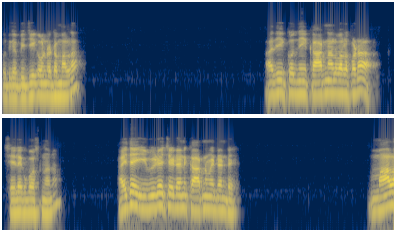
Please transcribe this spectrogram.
కొద్దిగా బిజీగా ఉండటం వల్ల. అది కొన్ని కారణాల వల్ల కూడా చేయలేకపోతున్నాను. అయితే ఈ వీడియో చేయడానికి కారణం ఏంటంటే మాల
